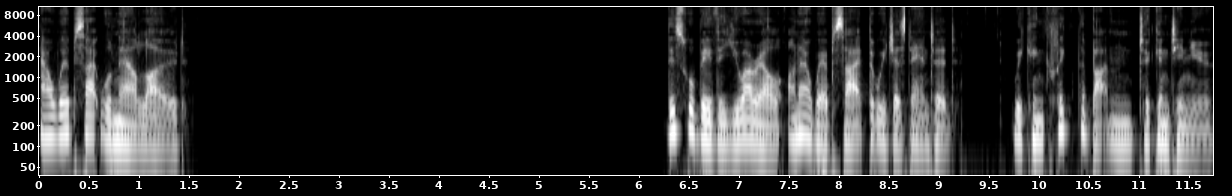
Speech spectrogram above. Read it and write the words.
Our website will now load. This will be the URL on our website that we just entered. We can click the button to continue.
